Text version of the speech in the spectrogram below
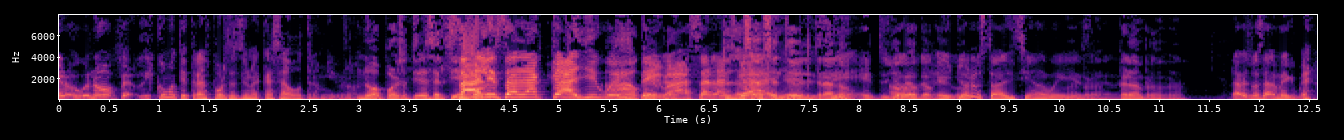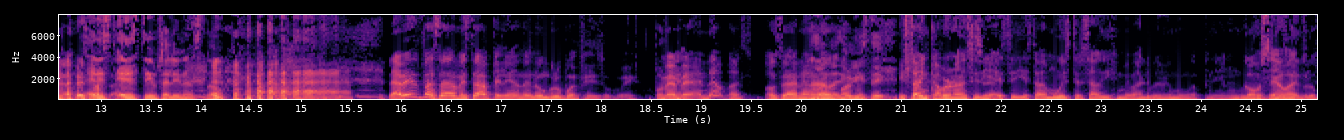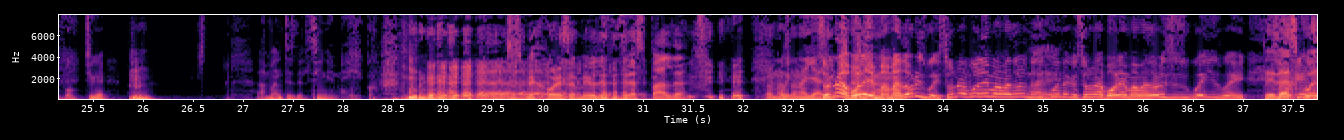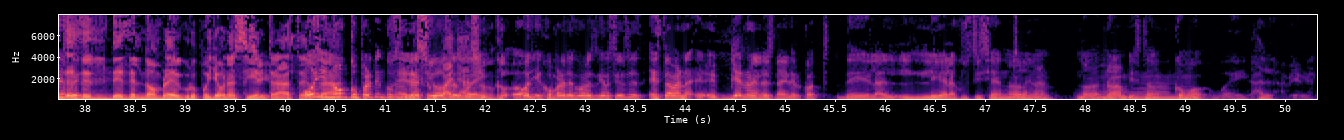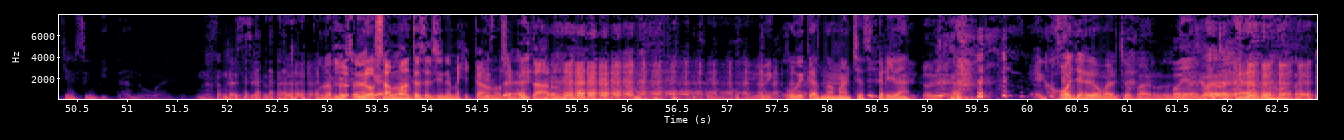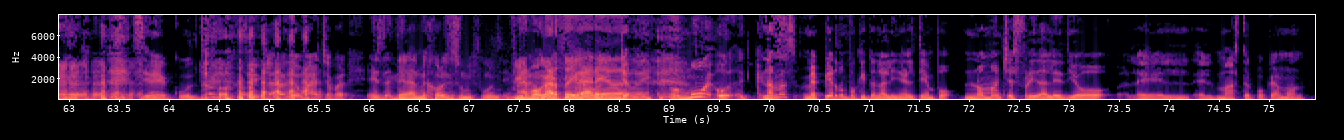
Pero, güey, no, pero ¿y cómo te transportas de una casa a otra, mi bro? No, por eso tienes el tiempo. Sales a la calle, güey, Ah, ok, te ok. vas a la Entonces, calle. hace sentido literal, ¿no? entonces Ok, yo, ok, ok, eh, yo lo estaba diciendo, güey. Perdón, perdón, perdón, perdón. La vez pasada me... La vez, Eres, pasada, eres Team Salinas, ¿no? la vez pasada me estaba peleando en un grupo en Facebook, güey. ¿Por Me- qué? me- nada más. O sea, nada, Nada más porque dijiste- estaba encabronado ese Sí. día. Ese día estaba muy estresado. Dije, me vale, me voy a pelear en un grupo. ¿Cómo se llama el grupo? Chica. amantes del cine en México. Tus mejores amigos les dice la espalda. ¿Conocen a? Son una bola de mamadores, güey. Son una bola de mamadores. Me di Ay. cuenta que son una bola de mamadores esos güeyes, güey. Te Son das cuenta de- desde, el- desde el nombre del grupo y aún así entraste. o Oye, sea, no, comparten cosas graciosas, güey. Oye, comparten cosas graciosas. Estaban, eh, ¿vieron el Snyder Cut de la Liga de la Justicia? ¿No? lo vieron? ¿No, no lo han visto? No, no. ¿Cómo? Güey, a la verga, ¿quién estoy invitando? No, es. Una Los que- amantes del cine mexicano nos invitaron. Sí, sí, ubic- Ubicas No Manches Frida. Eh, Joya de Omar Chaparro. Joya de Omar Chaparro. Cine de culto. Sí, claro, de Omar Chaparro. Es de las mejores de su filmografía. Marta y güey. Nada más me pierdo un poquito en la línea del tiempo. ¿No Manches Frida le dio el, el Master Pokémon?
